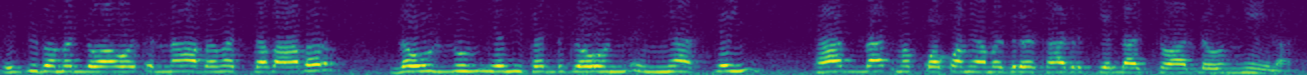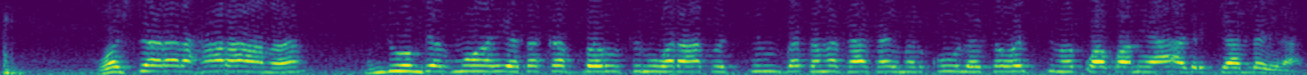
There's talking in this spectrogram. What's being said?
እዚህ በመለዋወጥና በመተባበር ለሁሉም የሚፈልገውን የሚያስገኝ ታላቅ መቋቋሚያ መድረክ አድርጌላቸዋለሁኝ ይላል። ወሸረ ልሐራመ እንዲሁም ደግሞ የተከበሩትን ወራቶችን በተመሳሳይ መልኩ ለሰዎች መቋቋሚያ አድርጊያለሁ ይላል።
